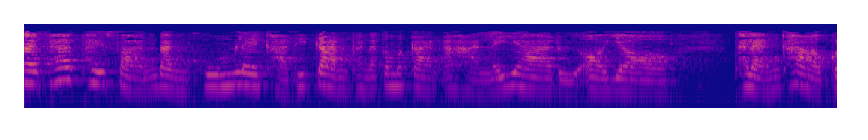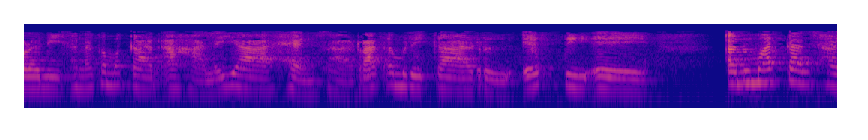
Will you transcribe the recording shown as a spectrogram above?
นายแพทย์ไพศาลดันคุ้มเลขาธิการคณะกรรมการอาหารและยาหรืออยแถลงข่าวกรณีคณะกรรมการอาหารและยาแห่งสหรัฐอเมริกาหรือ FDA อนุมัติการใช้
